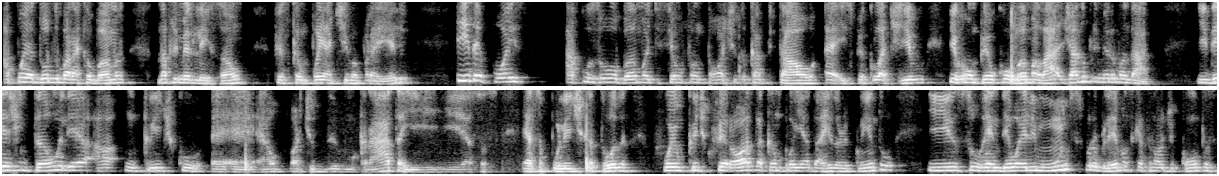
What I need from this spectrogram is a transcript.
apoiador do Barack Obama na primeira eleição, fez campanha ativa para ele, e depois acusou Obama de ser um fantoche do capital é, especulativo e rompeu com Obama lá já no primeiro mandato. E desde então ele é um crítico é, é, ao Partido Democrata e, e essas, essa política toda. Foi um crítico feroz da campanha da Hillary Clinton e isso rendeu a ele muitos problemas, que afinal de contas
